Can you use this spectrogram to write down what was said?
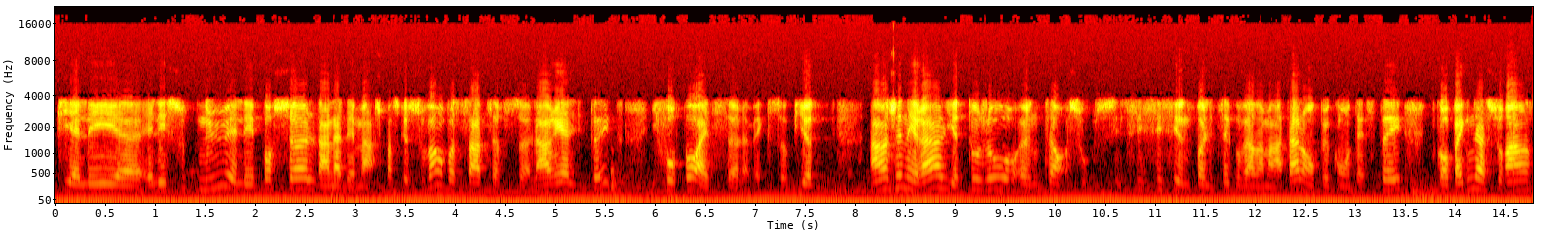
puis elle est, euh, elle est soutenue, elle n'est pas seule dans la démarche, parce que souvent on va se sentir seul. En réalité, il faut pas être seul avec ça. Puis il y a en général, il y a toujours une. Si, c'est une politique gouvernementale, on peut contester. Une compagnie d'assurance,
